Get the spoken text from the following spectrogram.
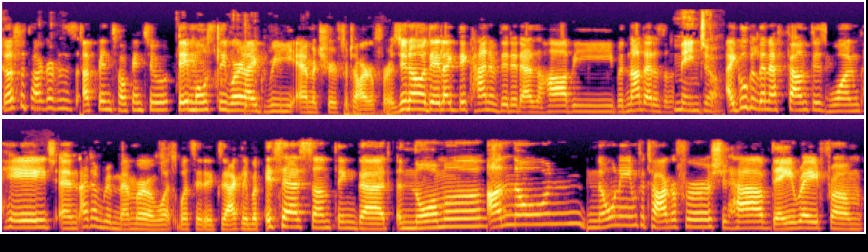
those photographers I've been talking to, they mostly were like really amateur photographers. You know, they like, they kind of did it as a hobby, but not that as a. Main job. I googled and I found this one page, and I don't remember what what's it exactly, but it says something that a normal, unknown, no-name photographer should have day rate from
